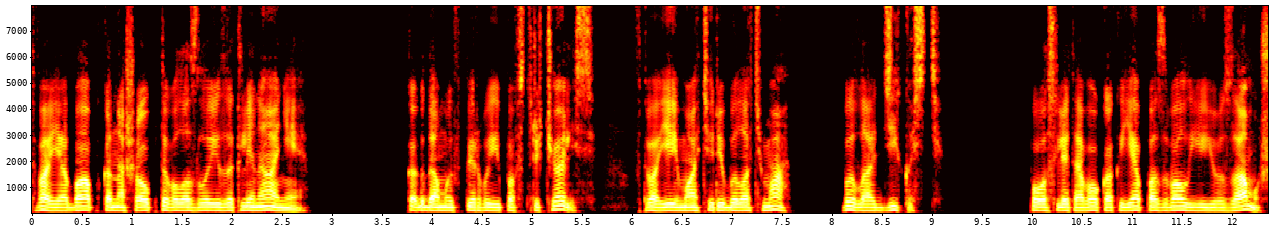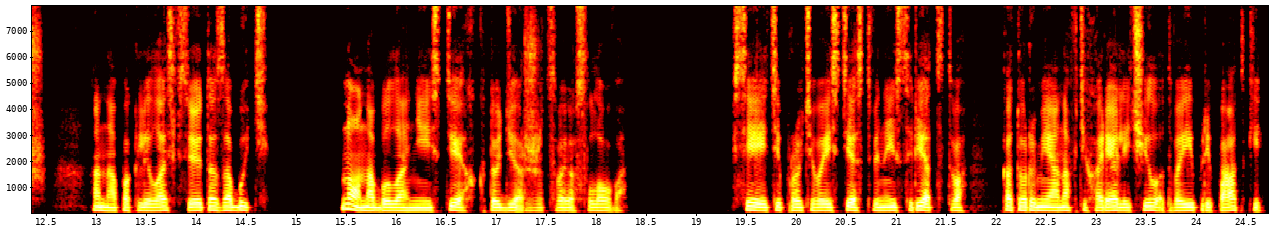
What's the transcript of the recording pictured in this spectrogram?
Твоя бабка нашептывала злые заклинания. Когда мы впервые повстречались, в твоей матери была тьма, была дикость. После того, как я позвал ее замуж, она поклялась все это забыть но она была не из тех, кто держит свое слово. Все эти противоестественные средства, которыми она втихаря лечила твои припадки,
